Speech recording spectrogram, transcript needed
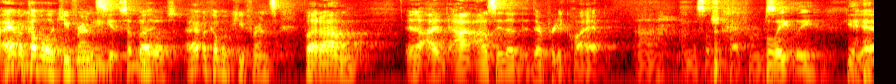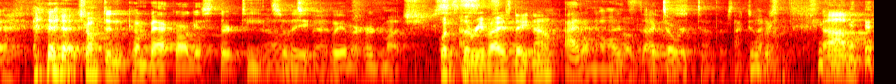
I have a couple of Q friends. Get some of those. I have a couple of Q friends, but um, and I, I honestly they're, they're pretty quiet uh, on the social platforms. Lately, yeah. Yeah. Trump didn't come back August 13th, Oh, so they we haven't heard much. What's the revised date now? I don't know. It's It October 10th or something. October. I don't know. Um,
